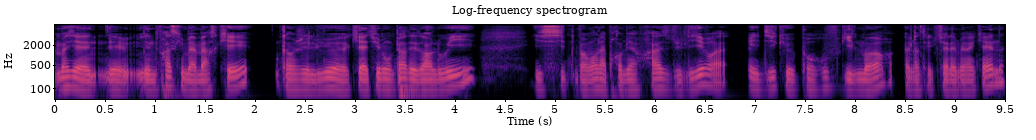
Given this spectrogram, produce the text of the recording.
Moi, il y, a il y a il y a une phrase qui m'a marqué quand j'ai lu euh, Qui a tué mon père d'Edouard Louis. Il cite vraiment la première phrase du livre et il dit que pour Ruth Gilmore, l'intellectuelle américaine,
